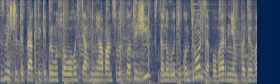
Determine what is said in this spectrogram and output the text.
Знищити практики примусового стягнення авансових платежів, встановити контроль за поверненням ПДВ.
